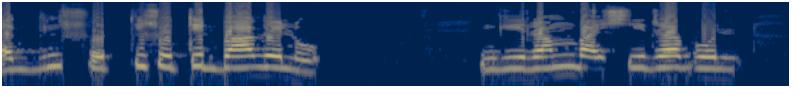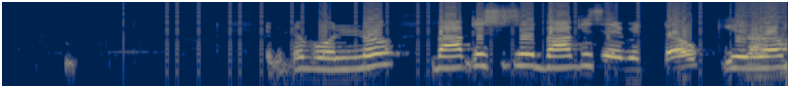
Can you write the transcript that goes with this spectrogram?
একদিন সত্যি সত্যি বাঘ এলো গ্রামবাসীরা বল এটা বলল বাঘ এসেছে বাঘ এসেছে বেটাও গ্রাম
